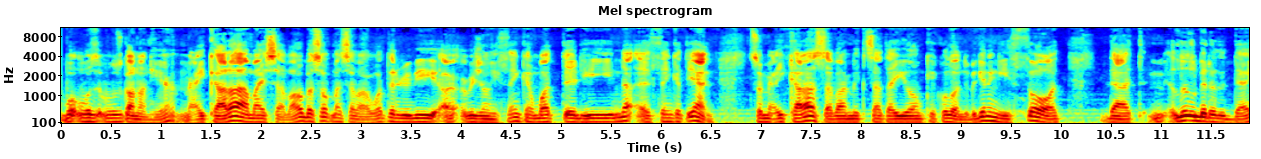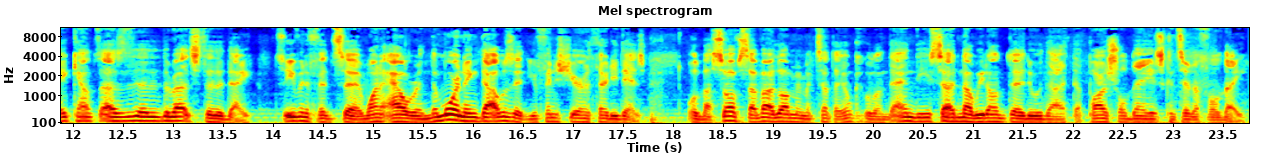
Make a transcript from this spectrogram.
what was what was going on here? Ma'ikara ma'asavar, basof ma'asavar. What did Rabbi uh, originally think, and what did he not uh, think at the end? So ma'ikara savar mikzat ayom kekulo. In the beginning, he thought that a little bit of the day counts as the, the rest of the day. So even if it's uh, one hour in the morning, that was it. You finished your thirty days. Well, basof savar lo mikzat ayom kekulo. In the end, he said, no, we don't uh, do that. A partial day is considered a full day.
